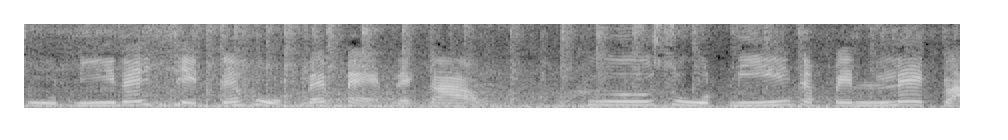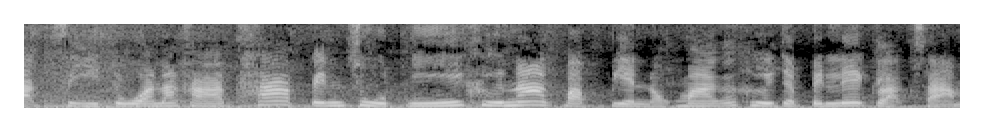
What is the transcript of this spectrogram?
สูตรนี้ได้เจ็ดได้หกได้แปดได้เก้า คือสูตรนี้จะเป็นเลขหลักสี่ตัวนะคะ ถ้าเป็นสูตรนี้คือนาคปรับเปลี่ยนออกมาก็คือจะเป็นเลขหลักสาม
